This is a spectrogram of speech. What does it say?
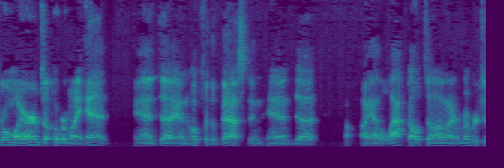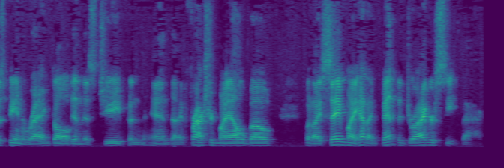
throw my arms up over my head and uh, and hope for the best. And and I had a lap belt on. I remember just being ragdolled in this Jeep and, and I fractured my elbow, but I saved my head. I bent the driver's seat back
